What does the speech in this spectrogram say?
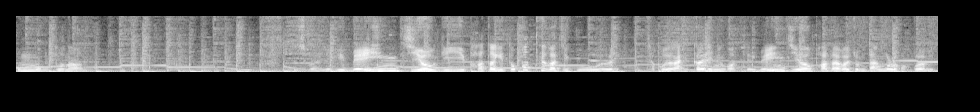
손목 또 나왔네. 잠시만 여기 메인 지역이 바닥이 똑같아가지고 자꾸 내가 헷갈리는 것 같아. 메인 지역 바닥을 좀 딴 걸로 바꿔야겠어.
